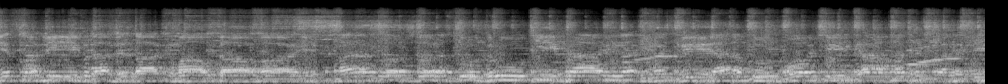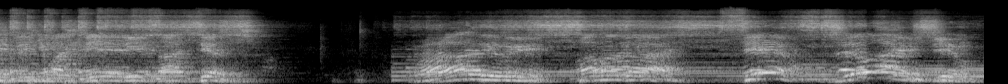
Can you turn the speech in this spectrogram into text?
Не смогли даже так молдавать Хорошо, что растут руки правильно И мастеры рядом тут очень грамотно. Все принимать двери на сердце. Рады мы помогать всем желающим!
